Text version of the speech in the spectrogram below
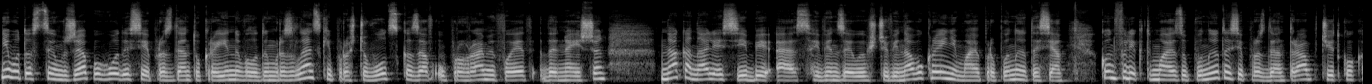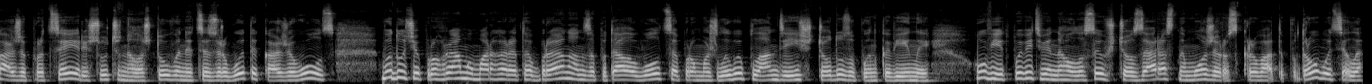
Нібито з цим вже погодився і президент України Володимир Зеленський. Про що Волц сказав у програмі Faith the Nation на каналі CBS. Він заявив, що війна в Україні має припинитися. Конфлікт має зупинитися. Президент Трамп чітко каже про це і рішуче налаштований це зробити. каже Волц. Ведуча програми Маргарета Бреннан запитала Волца про можливий план дій щодо зупинки війни. У відповідь він наголосив, що зараз не може розкривати подробиці, але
